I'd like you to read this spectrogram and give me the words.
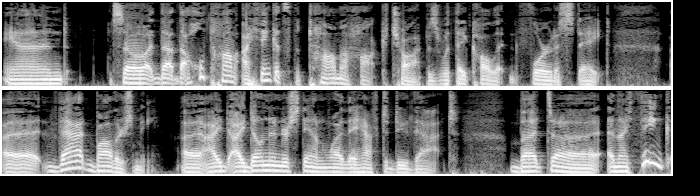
And so that the whole tom I think it's the tomahawk chop is what they call it in Florida State. Uh, that bothers me. Uh, I I don't understand why they have to do that. But uh, and I think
